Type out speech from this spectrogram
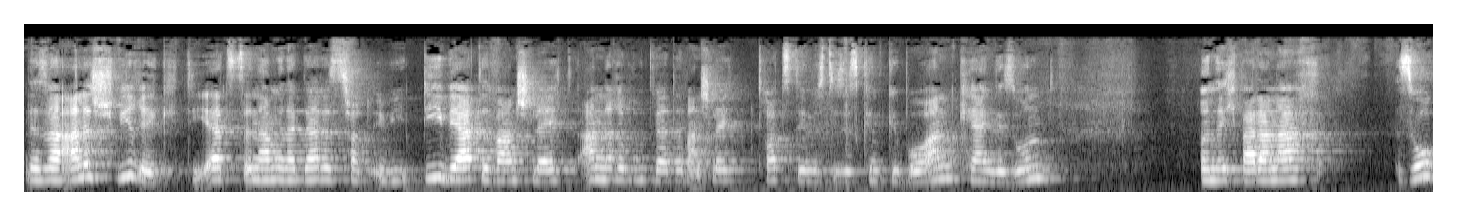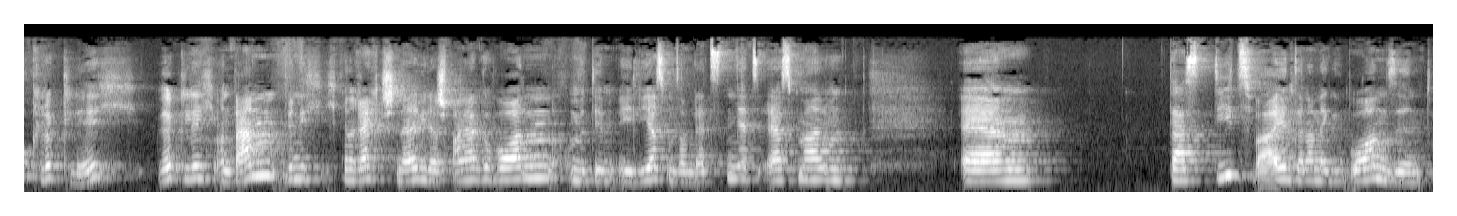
das war alles schwierig. Die Ärztinnen haben gesagt, ja, das schaut irgendwie, die Werte waren schlecht, andere Blutwerte waren schlecht. Trotzdem ist dieses Kind geboren, kerngesund. Und ich war danach so glücklich, wirklich. Und dann bin ich, ich bin recht schnell wieder schwanger geworden mit dem Elias, unserem letzten jetzt erstmal. Und ähm, dass die zwei hintereinander geboren sind,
